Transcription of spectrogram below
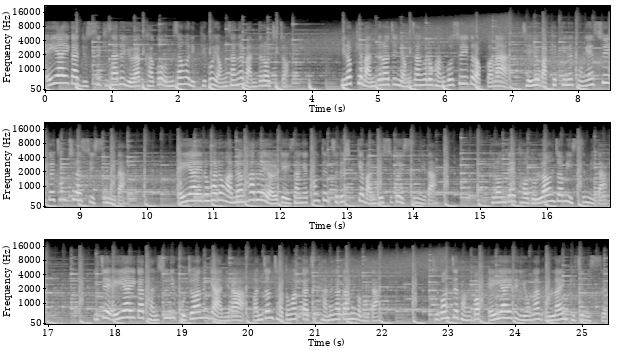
AI가 뉴스 기사를 요약하고 음성을 입히고 영상을 만들어주죠. 이렇게 만들어진 영상으로 광고 수익을 얻거나 제휴 마케팅을 통해 수익을 창출할 수 있습니다. AI를 활용하면 하루에 10개 이상의 콘텐츠를 쉽게 만들 수도 있습니다. 그런데 더 놀라운 점이 있습니다. 이제 AI가 단순히 보조하는 게 아니라 완전 자동화까지 가능하다는 겁니다. 두 번째 방법 AI를 이용한 온라인 비즈니스.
